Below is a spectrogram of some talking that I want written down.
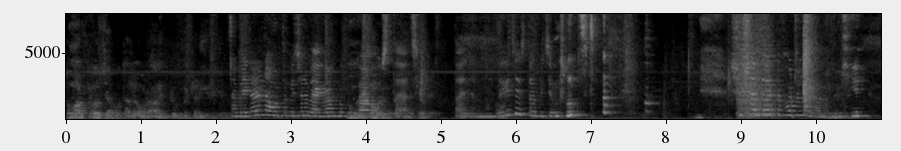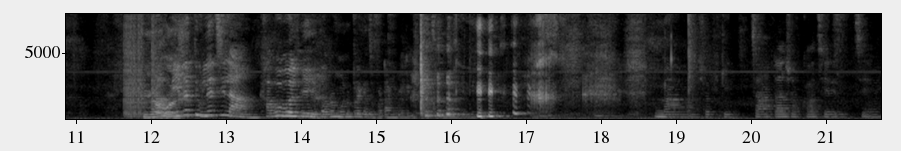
তোমার ক্লোজ যাব তাহলে ওর আরেকটু বেটার ইয়ে হয়ে যাবে। না বেটার না ওর তো পেছনে ব্যাকগ্রাউন্ড খুব খারাপ সামনে অবস্থায় আছে। তাই জন্য। দেখেছিস তোর পিছনে ক্লোজটা সুশান্তের একটা ফটো দেখি আমি এটা তুলেছিলাম খাব বলবি। তারপর মনে পড়ে গেছে ফটাং করে না না সত্যি। চাটা সব খাওয়া ছেড়ে দিচ্ছি। আমি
